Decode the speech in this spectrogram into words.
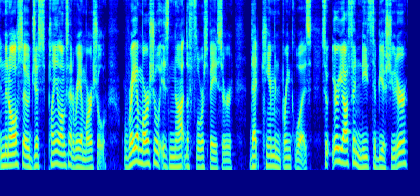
and then also just playing alongside Rayah Marshall. Rayah Marshall is not the floor spacer that Cameron Brink was, so Iriafen needs to be a shooter,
